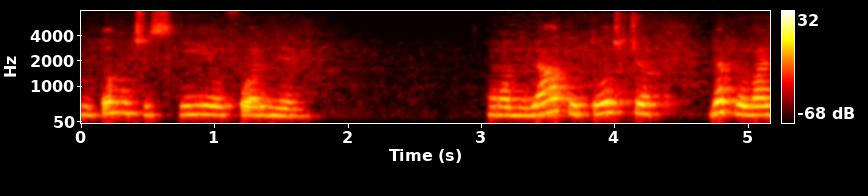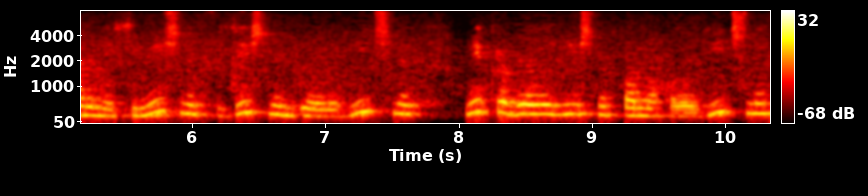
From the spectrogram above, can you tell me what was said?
у тому числі у формі грануляту тощо для проведення хімічних, фізичних, біологічних, мікробіологічних, фармакологічних,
